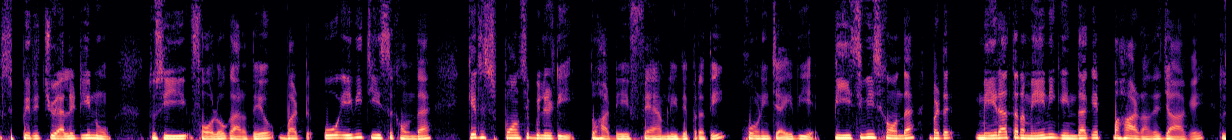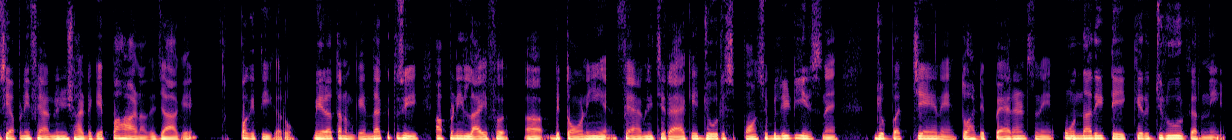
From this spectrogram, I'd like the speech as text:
ਸਪਿਰਚੁਅਲਿਟੀ ਨੂੰ ਤੁਸੀਂ ਫੋਲੋ ਕਰਦੇ ਹੋ ਬਟ ਉਹ ਇਹ ਵੀ ਚੀਜ਼ ਸਿਖਾਉਂਦਾ ਹੈ ਕਿ ਰਿਸਪੌਂਸਿਬਿਲਿਟੀ ਤੁਹਾਡੀ ਫੈਮਿਲੀ ਦੇ ਪ੍ਰਤੀ ਹੋਣੀ ਚਾਹੀਦੀ ਹੈ। ਪੀਸ ਵੀ ਸਿਖਾਉਂਦਾ ਬਟ ਮੇਰਾ ਧਰਮ ਇਹ ਨਹੀਂ ਕਹਿੰਦਾ ਕਿ ਪਹਾੜਾਂ ਤੇ ਜਾ ਕੇ ਤੁਸੀਂ ਆਪਣੀ ਫੈਮਿਲੀ ਨੂੰ ਛੱਡ ਕੇ ਪਹਾੜਾਂ ਤੇ ਜਾ ਕੇ ਭਗਤੀ ਕਰੋ। ਮੇਰਾ ਧਰਮ ਕਹਿੰਦਾ ਕਿ ਤੁਸੀਂ ਆਪਣੀ ਲਾਈਫ ਬਿਤਾਉਣੀ ਹੈ ਫੈਮਿਲੀ 'ਚ ਰਹਿ ਕੇ ਜੋ ਰਿਸਪੌਂਸਿਬਿਲਿਟੀਆਂ ਨੇ, ਜੋ ਬੱਚੇ ਨੇ, ਤੁਹਾਡੇ ਪੇਰੈਂਟਸ ਨੇ, ਉਹਨਾਂ ਦੀ ਟੇਕ ਕੇਅਰ ਜ਼ਰੂਰ ਕਰਨੀ ਹੈ।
